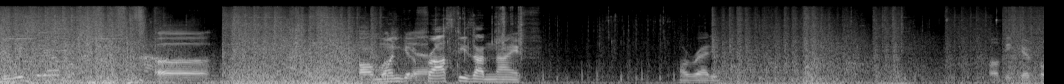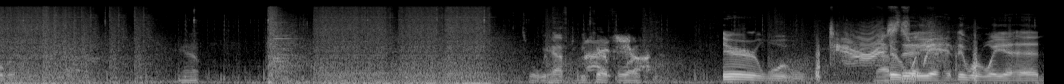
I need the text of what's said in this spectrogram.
Two weeks ago? Uh, almost. One yeah. Frosty's on knife. Already. I'll be careful though. Yep. That's what we have to be careful of. They're w they're way ahead. They were way ahead.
